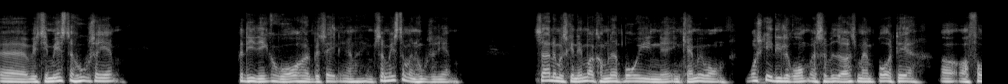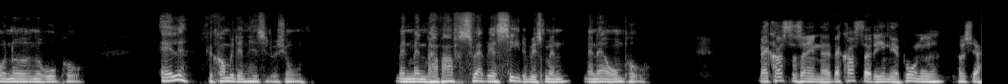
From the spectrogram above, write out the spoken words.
Øh, hvis de mister hus og hjem, fordi de ikke kunne overholde betalingerne, jamen, så mister man hus og hjem. Så er det måske nemmere at komme ned og bo i en, øh, en campingvogn. Måske et lille rum og så videre også, man bor der og, og får noget, noget ro på. Alle kan komme i den her situation. Men man har bare svært ved at se det, hvis man, man er ovenpå. Hvad koster, sådan en, øh, hvad koster det egentlig at bo nede hos jer?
